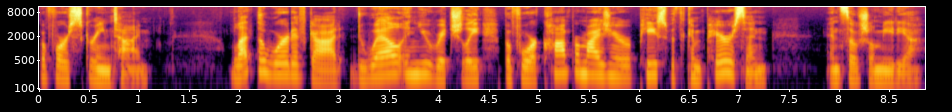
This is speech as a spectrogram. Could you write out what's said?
before screen time. Let the Word of God dwell in you richly before compromising your peace with comparison and social media.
